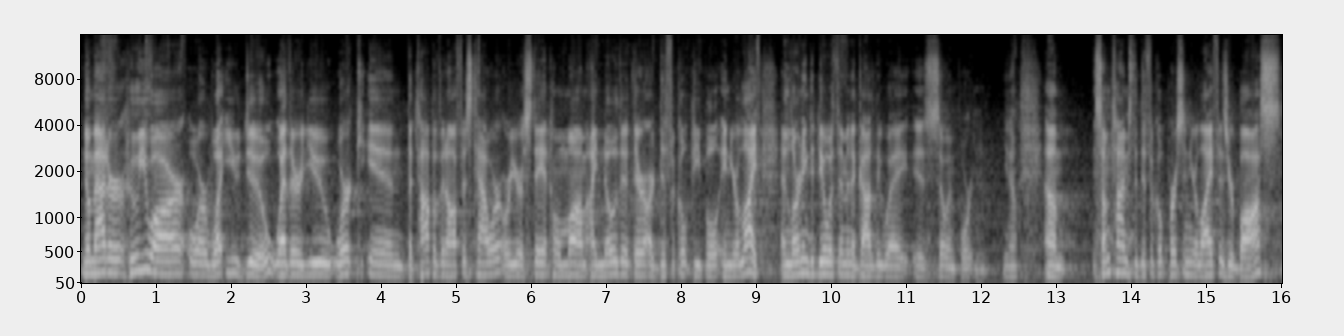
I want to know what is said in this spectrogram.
no matter who you are or what you do, whether you work in the top of an office tower or you're a stay at home mom, I know that there are difficult people in your life, and learning to deal with them in a godly way is so important. You know, um, sometimes the difficult person in your life is your boss,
